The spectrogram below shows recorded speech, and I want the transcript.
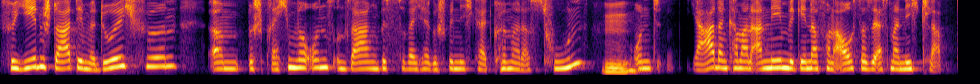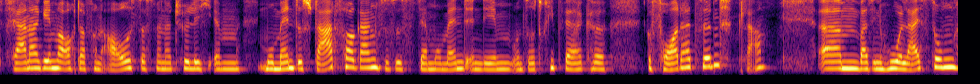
für jeden Start, den wir durchführen, ähm, besprechen wir uns und sagen, bis zu welcher Geschwindigkeit können wir das tun. Mhm. Und ja, dann kann man annehmen, wir gehen davon aus, dass es erstmal nicht klappt. Ferner gehen wir auch davon aus, dass wir natürlich im Moment des Startvorgangs, das ist der Moment, in dem unsere Triebwerke gefordert sind, klar, ähm, weil sie eine hohe Leistung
